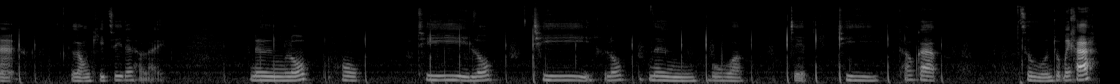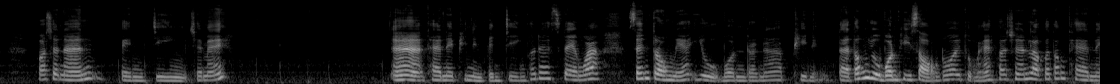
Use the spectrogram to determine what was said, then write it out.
อะ ลองคิดซิได้เท่าไหร่1ลบ 6t ลบ t ลบ 1 บวก 7t เท่ากับ 0 ถูกไหมคะ เพราะฉะนั้นเป็นจริงใช่ไหมอ่าแทนใน P1 เป็นจริง เพราะนั่นแสดงว่าเส้นตรงเนี้ยอยู่บนระนาบ P1 แต่ต้องอยู่บน P2 ด้วยถูกไหมเพราะฉะนั้นเราก็ต้องแทนใน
